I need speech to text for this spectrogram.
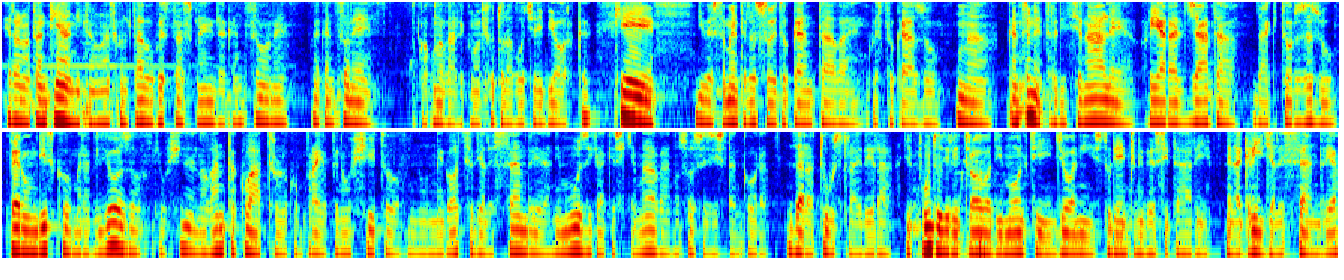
Erano tanti anni che non ascoltavo questa splendida canzone, una canzone, qualcuno avrà riconosciuto la voce di Bjork, che diversamente dal solito cantava in questo caso una canzone tradizionale riarrangiata da Hector Zazou per un disco meraviglioso che uscì nel 94, lo comprai appena uscito in un negozio di Alessandria di musica che si chiamava, non so se esiste ancora, Zarathustra ed era il punto di ritrovo di molti giovani studenti universitari nella grigia Alessandria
